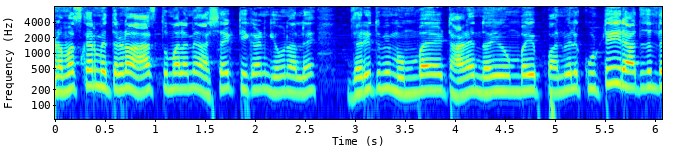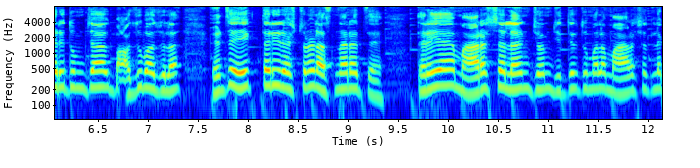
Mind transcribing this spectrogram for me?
नमस्कार मित्रांनो आज तुम्हाला मी अशा एक ठिकाण घेऊन आलो आहे जरी तुम्ही मुंबई ठाणे नवी मुंबई पनवेल कुठेही राहत असेल तरी तुमच्या आजूबाजूला यांचं एक तरी रेस्टॉरंट असणारच आहे. तर हे महाराष्ट्र लंच होम जिथे तुम्हाला महाराष्ट्रातल्या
